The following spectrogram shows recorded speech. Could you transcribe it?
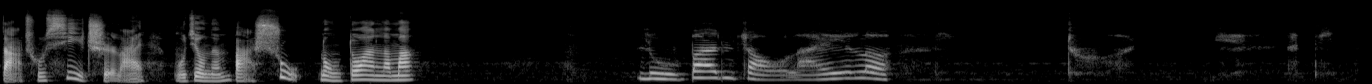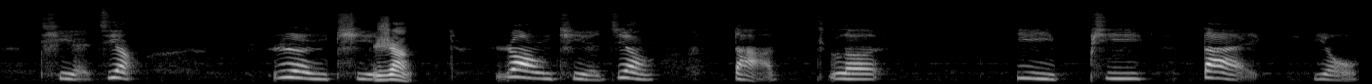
打出细齿来，不就能把树弄断了吗？鲁班找来了铁匠，任铁让让铁匠打了一批带有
